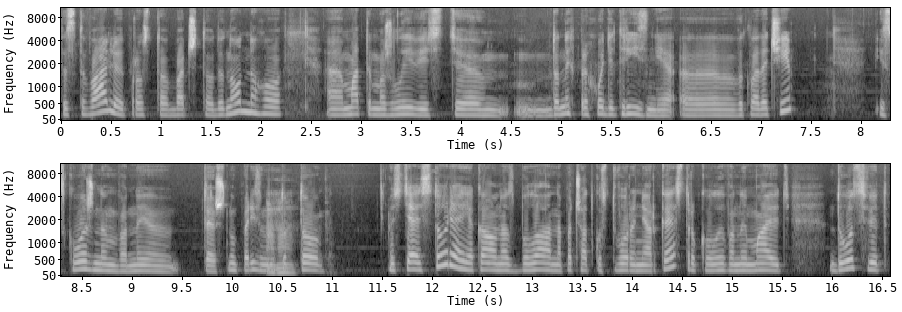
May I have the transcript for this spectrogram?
фестивалю, і просто бачити один одного, мати можливість до них приходять різні викладачі, і з кожним вони теж ну, по-різному. Мгм. Тобто, ось ця історія, яка у нас була на початку створення оркестру, коли вони мають досвід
